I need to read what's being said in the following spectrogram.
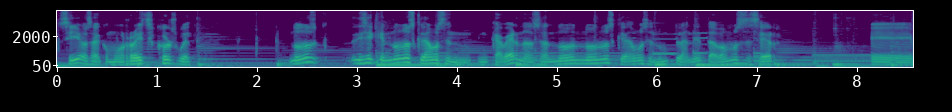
sí, o sea como Ray Kurzweil. No nos, dice que no nos quedamos en, cavernas, o sea, no, no, nos quedamos en un planeta, vamos a ser eh,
